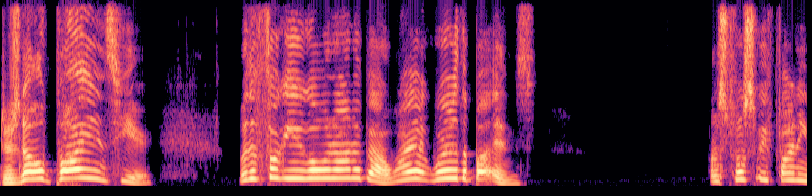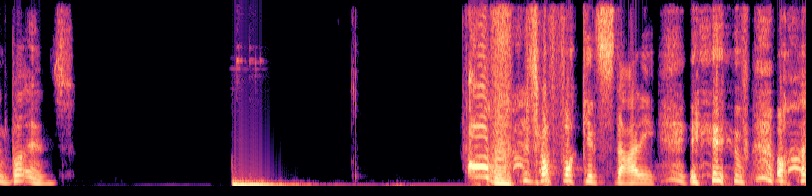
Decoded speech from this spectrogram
There's no buttons here! What the fuck are you going on about? Why? Where are the buttons? I'm supposed to be finding buttons. Oh, it's a fucking snotty. oh,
